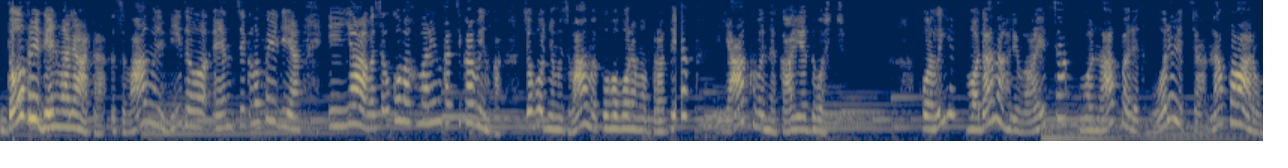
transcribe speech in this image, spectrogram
день, малята! З вами відео Енциклопедія і я, Веселкова Хмаринка Цікавинка. Сьогодні ми з вами поговоримо про те, як виникає дощ. Коли вода нагрівається, вона перетворюється на пару.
